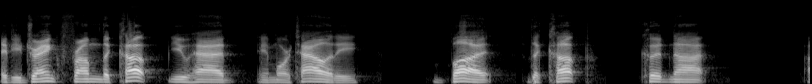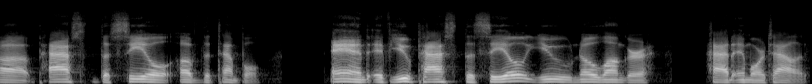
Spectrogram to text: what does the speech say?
If you drank from the cup, you had immortality, but the cup could not uh, pass the seal of the temple. And if you passed the seal, you no longer had immortality,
